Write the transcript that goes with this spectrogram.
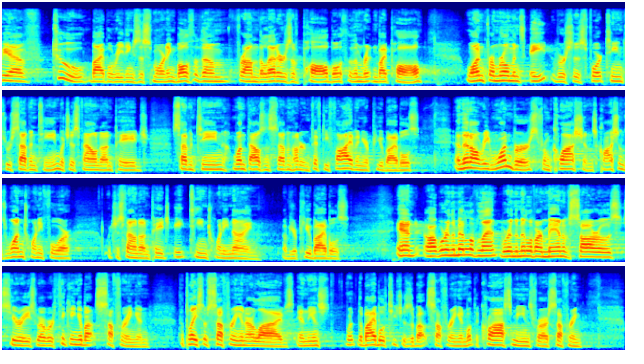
We have two Bible readings this morning, both of them from the letters of Paul, both of them written by Paul. One from Romans 8, verses 14 through 17, which is found on page 17, 1755 in your Pew Bibles. And then I'll read one verse from Colossians, Colossians 1:24, which is found on page 1829 of your Pew Bibles. And uh, we're in the middle of Lent. We're in the middle of our Man of Sorrows series where we're thinking about suffering and the place of suffering in our lives and the, what the Bible teaches about suffering and what the cross means for our suffering.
